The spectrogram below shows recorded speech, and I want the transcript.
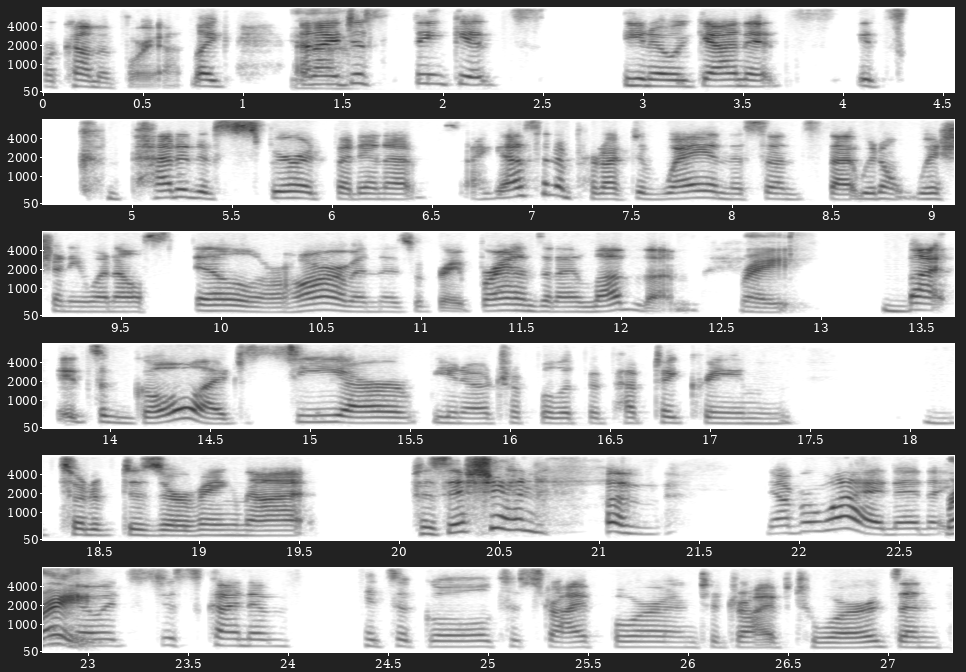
we're coming for you. Like, yeah. and I just think it's, you know, again, it's it's competitive spirit, but in a, I guess, in a productive way, in the sense that we don't wish anyone else ill or harm. And those are great brands, and I love them. Right but it's a goal. I just see our, you know, triple lipid peptide cream sort of deserving that position of number one. And right. you know, it's just kind of it's a goal to strive for and to drive towards and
